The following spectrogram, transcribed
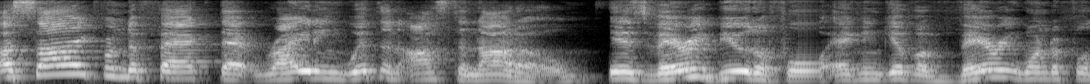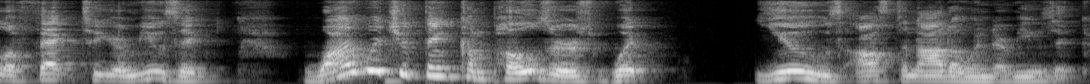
aside from the fact that writing with an ostinato is very beautiful and can give a very wonderful effect to your music, why would you think composers would use ostinato in their music?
